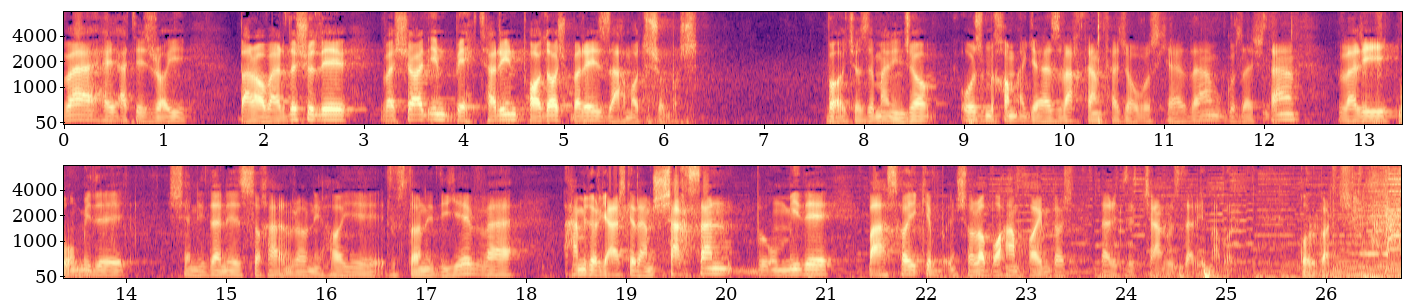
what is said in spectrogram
و هیئت اجرایی برآورده شده و شاید این بهترین پاداش برای زحماتشون باشه. با اجازه من اینجا عذر می‌خوام. اگر از وقتم تجاوز کردم گذشتم ولی به امید شنیدن سخنرانی های دوستان دیگه و همینطور که عرض کردم شخصا به امید بحث هایی که انشالله با هم خواهیم داشت در چند روز در این موارد قربان شما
